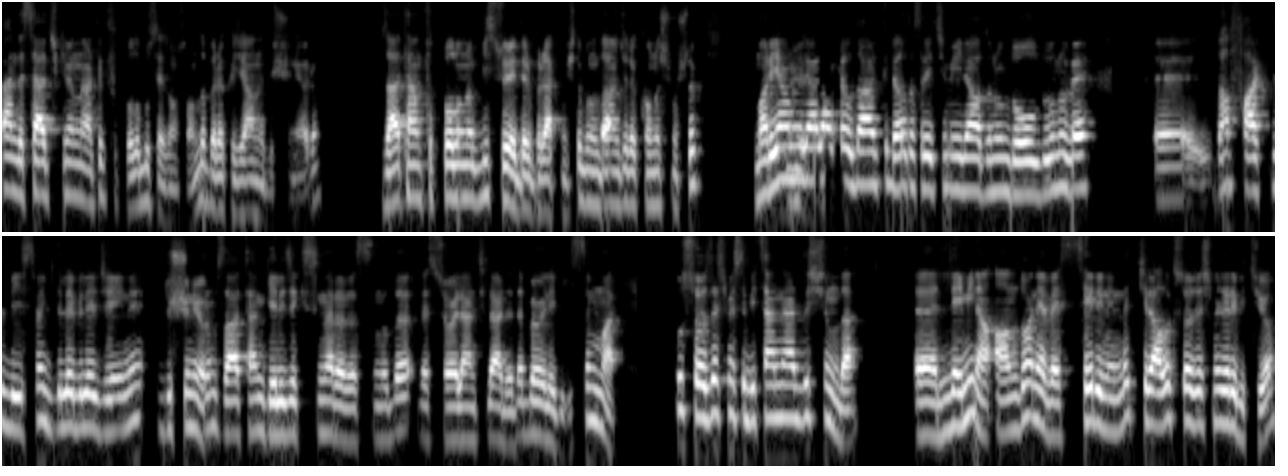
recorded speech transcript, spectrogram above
Ben de Selçuk İnan'ın artık futbolu bu sezon sonunda bırakacağını düşünüyorum. Zaten futbolunu bir süredir bırakmıştı. Bunu daha önce de konuşmuştuk. Mariano ile alakalı da artık Galatasaray için miladının dolduğunu ve e, daha farklı bir isme gidilebileceğini düşünüyorum. Zaten gelecek isimler arasında da ve söylentilerde de böyle bir isim var. Bu sözleşmesi bitenler dışında e, Lemina, Andone ve Seri'nin de kiralık sözleşmeleri bitiyor.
